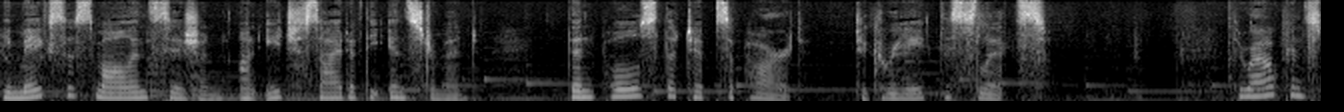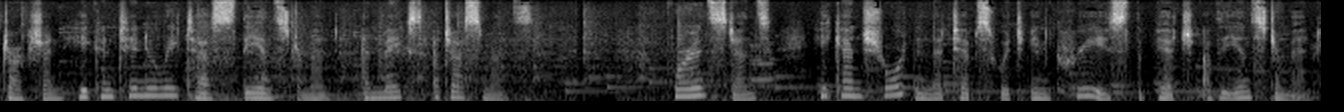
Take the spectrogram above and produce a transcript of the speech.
He makes a small incision on each side of the instrument, then pulls the tips apart to create the slits. Throughout construction, he continually tests the instrument and makes adjustments. For instance, he can shorten the tips which increase the pitch of the instrument.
